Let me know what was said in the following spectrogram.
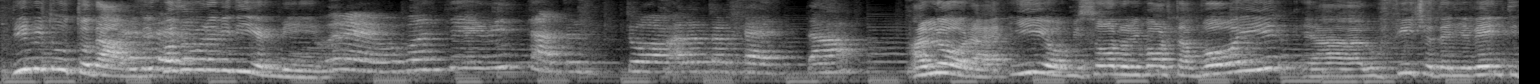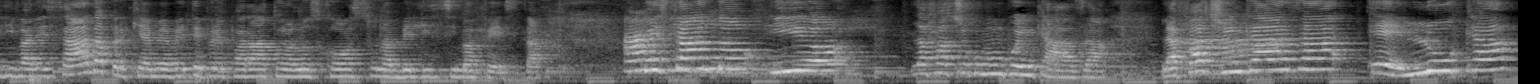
Dimmi tutto Davide, cosa volevi dirmi? Volevo quanti hai invitato alla tua festa? Allora, io mi sono rivolta a voi, all'ufficio degli eventi di Valesada, perché mi avete preparato l'anno scorso una bellissima festa. Quest'anno io la faccio comunque in casa. La faccio in casa e Luca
